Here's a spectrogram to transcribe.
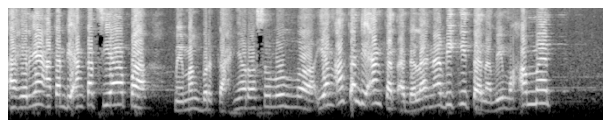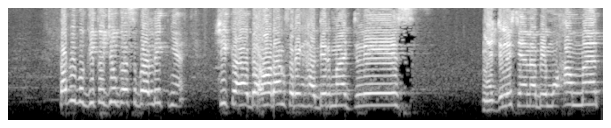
Akhirnya akan diangkat siapa? Memang berkahnya Rasulullah. Yang akan diangkat adalah Nabi kita, Nabi Muhammad. Tapi begitu juga sebaliknya. Jika ada orang sering hadir majelis, majelisnya Nabi Muhammad,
